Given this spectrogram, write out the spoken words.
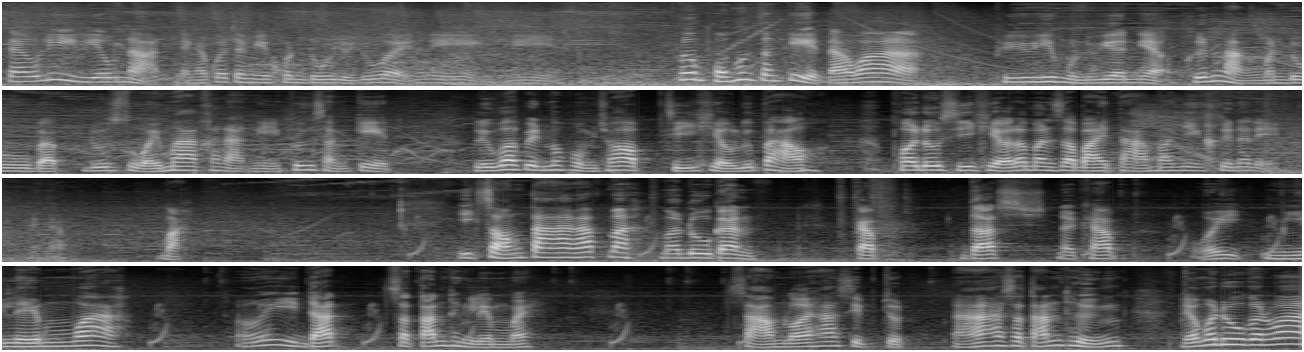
แซลลี่เรียวนาดนะครับก็จะมีคนดูอยู่ด้วยนั่นเองนี่เพิ่งผมเพิ่งสังเกตนะว่า PVP หมุนเวียนเนี่ยพื้นหลังมันดูแบบดูสวยมากขนาดนี้เพิ่งสังเกต หรือว่าเป็นเพราะผมชอบสีเขียวหรือเปล่า พอดูสีเขียวแล้วมันสบายตามากยิ่งขึ้นนั่นเอง อีก 2 ตาครับ มา มาดูกันกับดัชนะครับ โอ้ย มีเลมว่าเอ้ย ดัชสตันถึงเลมไหม350 จุด อ่า สตันถึง เดี๋ยวมาดูกันว่า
